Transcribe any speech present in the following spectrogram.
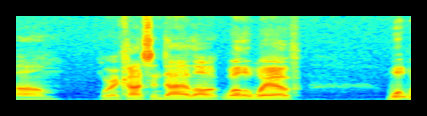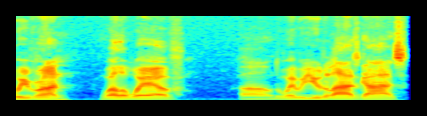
Um, we're in constant dialogue, well aware of what we run, well aware of uh, the way we utilize guys.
